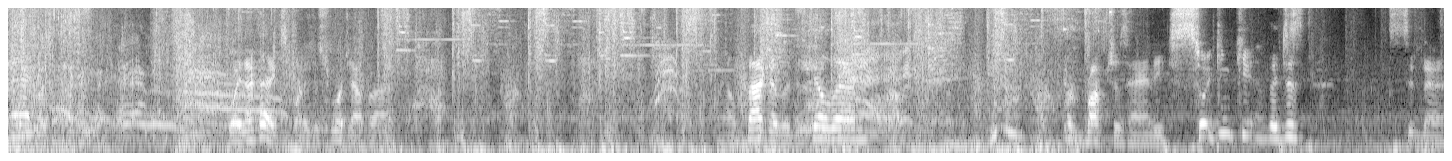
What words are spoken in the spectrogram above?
Eh, close Wait, that guy exploded. Just watch out for that. Now back as I just kill them. A rupture's handy, just so I can kill. They just sit there.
